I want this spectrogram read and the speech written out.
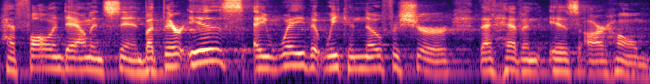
have fallen down in sin, but there is a way that we can know for sure that heaven is our home.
